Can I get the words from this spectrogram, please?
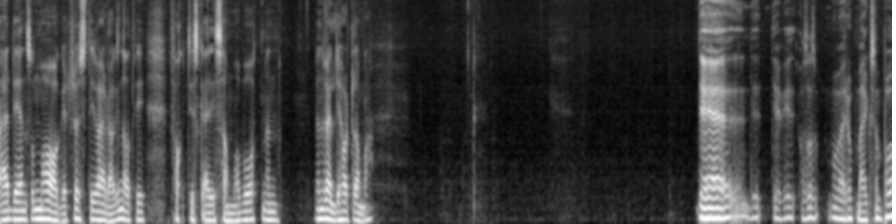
er det en sånn mager trøst i hverdagen da, at vi faktisk er i samme båt, men, men veldig hardt ramma. Det, det, vi også må være oppmerksom på,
